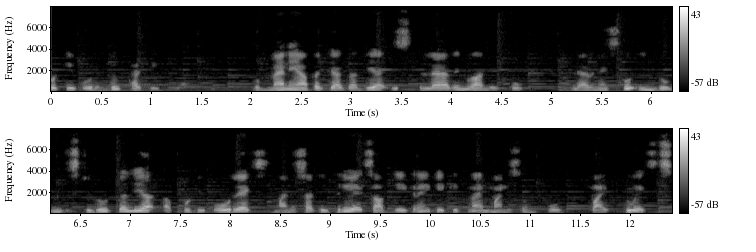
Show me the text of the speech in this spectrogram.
44 इंटू थर्टी तो मैंने यहाँ पर क्या कर दिया? इस 11 वाले को 11x को इन दो में डिस्ट्रीब्यूट कर लिया। अब 44x माइनस थर्टी एक्स आप देख रहे हैं कि कितना है? Minus one four five two x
